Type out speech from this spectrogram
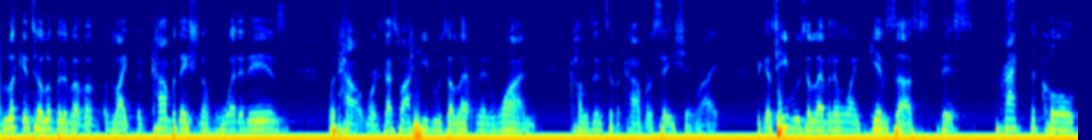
look into a little bit of, of, of, like the combination of what it is with how it works. That's why Hebrews 11 and 1 comes into the conversation, right? Because Hebrews 11 and 1 gives us this practical,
